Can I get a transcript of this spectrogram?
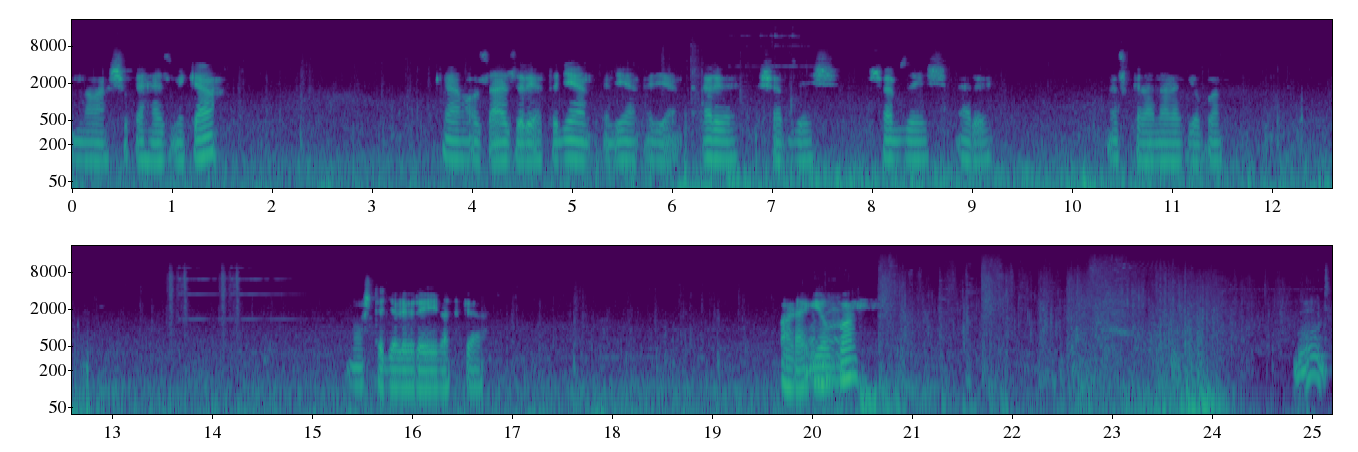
Na, lássuk ehhez mi kell. Kell hozzá ezért egy ilyen, egy ilyen, egy ilyen erő, sebzés, sebzés, erő. Ez kellene legjobban. Most egyelőre élet kell. A legjobban. Good.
